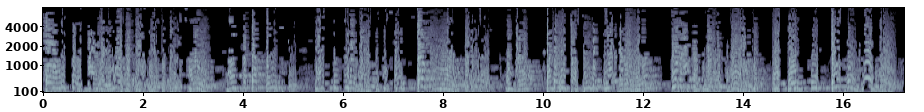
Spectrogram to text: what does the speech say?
é instaurar uma nova consciência da missão, essa potência, essa seriedade que são tão marcadas. Então, a demonstração do que é alemão, coloca-se na nossa verdade, o senso dessa.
